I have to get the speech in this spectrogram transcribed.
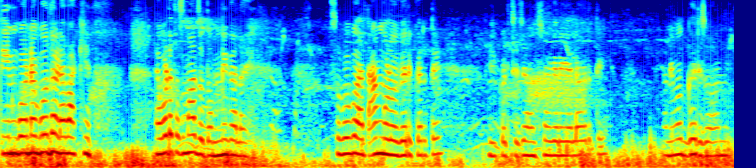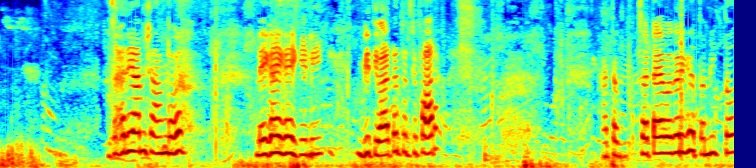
तीन गोण्या गोधड्या बाकी आहेत. एवढ्यातच माझा दम निघाला आहे सो बघू आता आंघोळ वगैरे करते. इकडचे जेवण वगैरे गेल्यावरती. आणि मग घरी जाऊ आम्ही. झाली आमची आंघोळ. लई घाई घाई केली. भीती वाटत होती फार. आता चटाई वगैरे घेतो निघतो.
